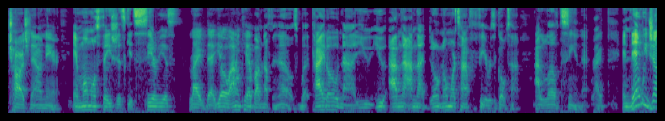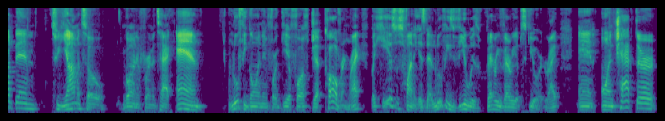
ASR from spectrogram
charged down there. And Momo's face just gets serious like that. Yo, I don't care about nothing else. But Kaido, nah, you you I'm not I'm not don't no more time for fear. It's go time. I loved seeing that, right? And then we jump in to Yamato going in for an attack and Luffy going in for a Gear Fourth Jet Culverin, right? But here's what's funny is that Luffy's view is very, very obscured, right? And on chapter,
